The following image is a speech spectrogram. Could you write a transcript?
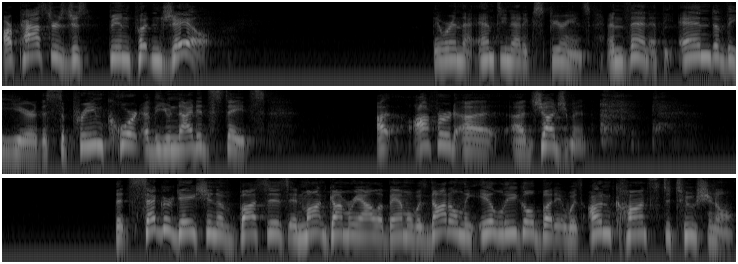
Our pastor's just been put in jail. They were in that empty net experience. And then at the end of the year, the Supreme Court of the United States uh, offered a, a judgment that segregation of buses in Montgomery, Alabama was not only illegal, but it was unconstitutional.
